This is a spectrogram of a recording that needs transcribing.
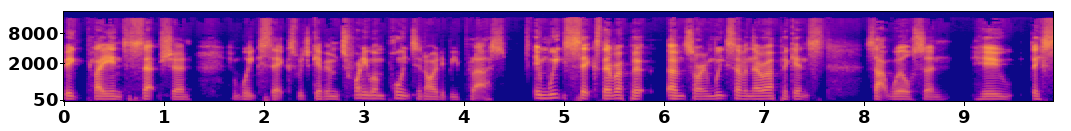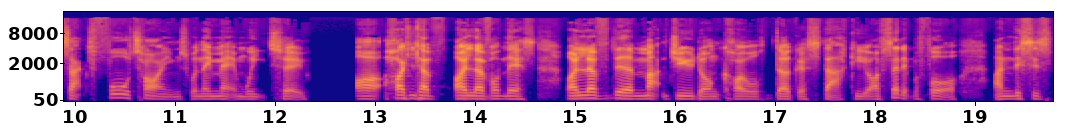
big play interception in week six, which gave him 21 points in IDP plus. In week six, they're up at I'm um, sorry, in week seven, they're up against Zach Wilson, who they sacked four times when they met in week two. Uh, I love, I love on this. I love the Matt Judon Kyle Dugger stack. I've said it before, and this is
